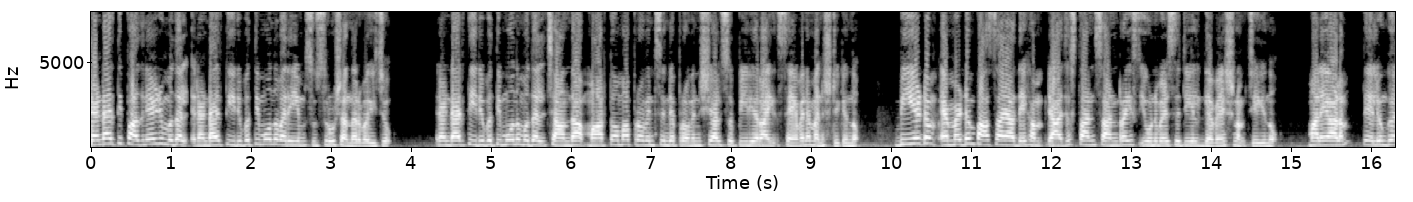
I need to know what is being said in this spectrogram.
രണ്ടായിരത്തി പതിനേഴ് മുതൽ രണ്ടായിരത്തി ഇരുപത്തിമൂന്ന് വരെയും ശുശ്രൂഷ നിർവഹിച്ചു. രണ്ടായിരത്തി ഇരുപത്തിമൂന്ന് മുതൽ ചാന്ത മാർത്തോമ പ്രൊവിൻസിന്റെ പ്രൊവിൻഷ്യൽ സുപ്പീരിയറായി സേവനമനുഷ്ഠിക്കുന്നു. ബി എഡും എം എഡും പാസ്സായ അദ്ദേഹം രാജസ്ഥാൻ സൺറൈസ് യൂണിവേഴ്സിറ്റിയിൽ ഗവേഷണം ചെയ്യുന്നു. മലയാളം തെലുങ്ക്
